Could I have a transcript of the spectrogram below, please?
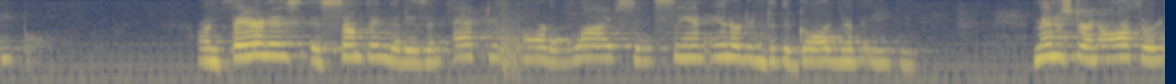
people. Unfairness is something that is an active part of life since sin entered into the Garden of Eden. Minister and author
